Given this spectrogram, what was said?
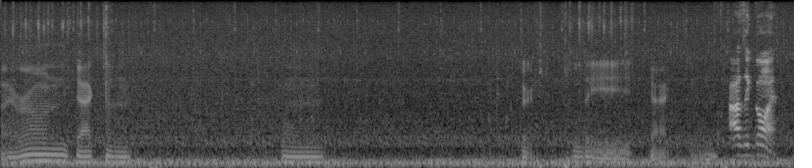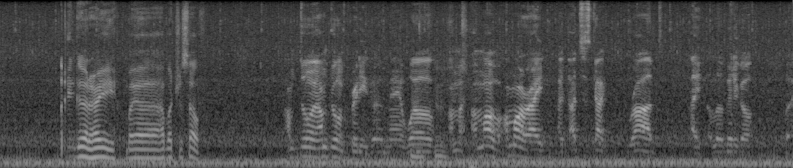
Tyrone Jackson. Boom. Search plate Jackson. How's it going? Looking good. How are you? Uh, how about yourself? I'm doing, I'm doing pretty good, man. Well, mm-hmm. I'm, I'm, all, I'm all right. I, I just got robbed like a little bit ago, but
